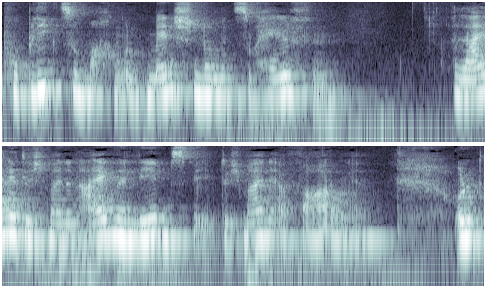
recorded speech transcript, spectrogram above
publik zu machen und Menschen damit zu helfen? Alleine durch meinen eigenen Lebensweg, durch meine Erfahrungen. Und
